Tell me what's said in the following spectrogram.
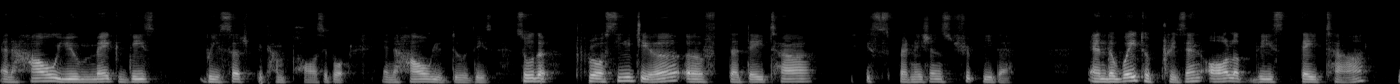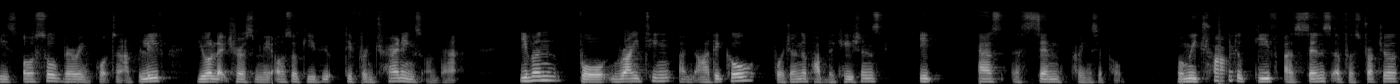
and how you make this research become possible, and how you do this. So the procedure of the data explanations should be there. And the way to present all of these data is also very important. I believe your lecturers may also give you different trainings on that. Even for writing an article for journal publications, it has the same principle. When we try to give a sense of a structure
